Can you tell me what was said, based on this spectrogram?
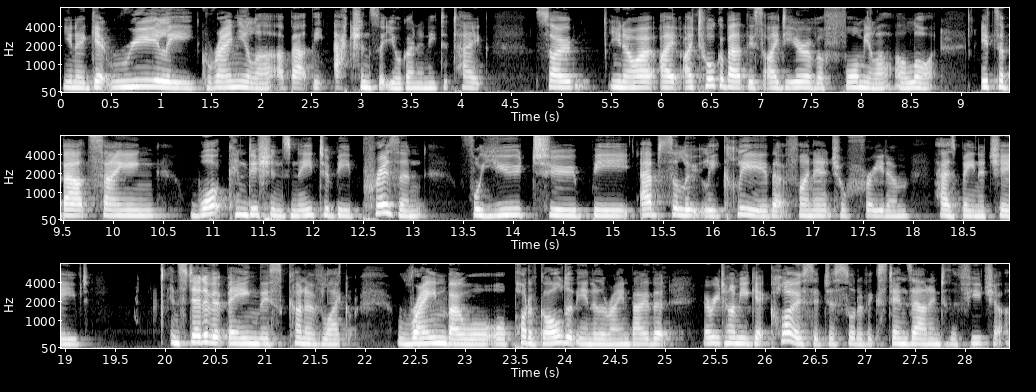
you know get really granular about the actions that you're going to need to take. So you know I, I talk about this idea of a formula a lot it's about saying what conditions need to be present for you to be absolutely clear that financial freedom has been achieved. Instead of it being this kind of like rainbow or, or pot of gold at the end of the rainbow that every time you get close, it just sort of extends out into the future.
